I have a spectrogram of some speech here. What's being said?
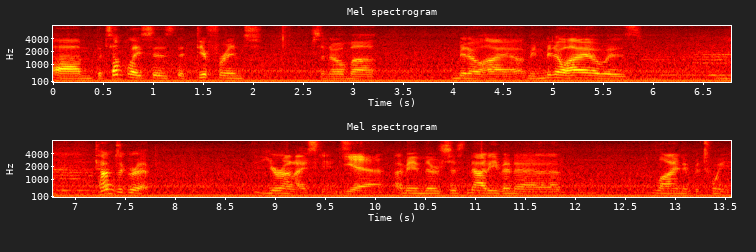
um, but some places the different Sonoma, Mid Ohio. I mean, Mid Ohio is tons of grip. You're on ice skates. yeah, I mean, there's just not even a line in between.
